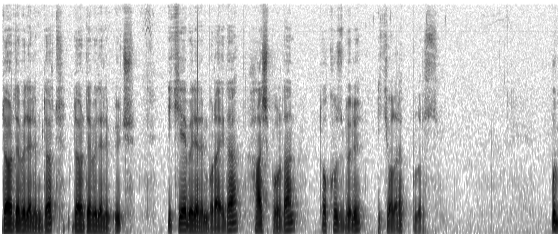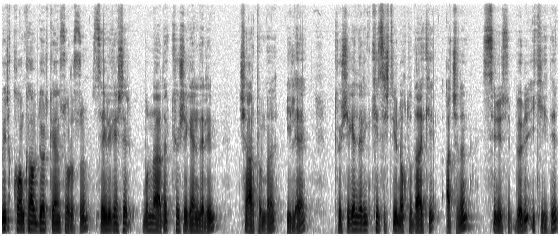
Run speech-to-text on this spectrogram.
4'e bölelim 4, 4'e bölelim 3, 2'ye bölelim burayı da h buradan 9 bölü 2 olarak buluruz. Bu bir konkav dörtgen sorusu. Sevgili gençler bunlar da köşegenlerin çarpımı ile köşegenlerin kesiştiği noktadaki açının sinüsü bölü 2 idi.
